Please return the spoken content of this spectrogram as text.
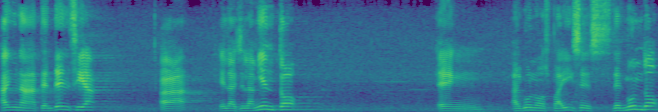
hay una tendencia a el aislamiento en algunos países del mundo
